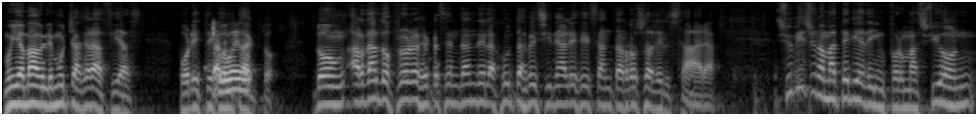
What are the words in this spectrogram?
Muy amable, muchas gracias por este contacto. Don Arnaldo Flores, representante de las juntas vecinales de Santa Rosa del Sahara. Si hubiese una materia de información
